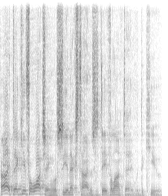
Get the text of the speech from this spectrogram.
All right, thank you for watching. We'll see you next time. This is Dave Vellante with theCUBE.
